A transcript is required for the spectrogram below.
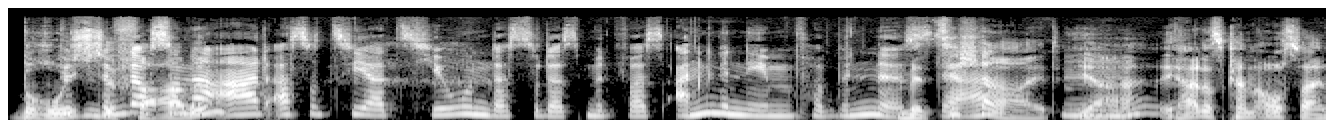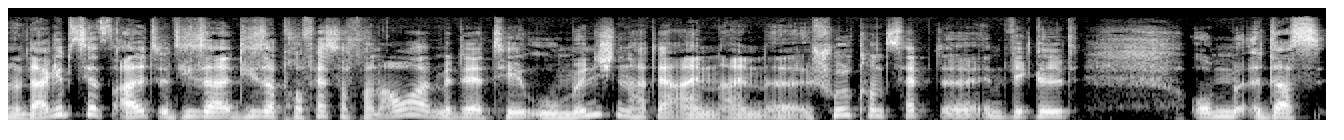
beruhigende Bestimmt auch so Farbe. eine Art Assoziation, dass du das mit was Angenehmem verbindest. Mit ja? Sicherheit, Mhm. ja, ja, das kann auch sein. Und da gibt es jetzt halt, dieser, dieser Professor von Auer mit der TU München hat er ein, ein äh, Schulkonzept äh, entwickelt, um das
